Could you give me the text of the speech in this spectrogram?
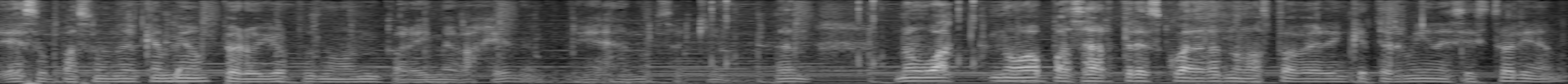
Eso pasó en el camión, pero yo pues no me paré y me bajé. Ya, no, pues aquí no. O sea, no va, no va a pasar tres cuadras nomás para ver en qué termina esa historia, ¿no?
